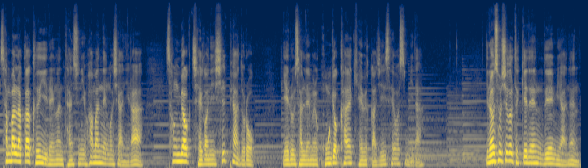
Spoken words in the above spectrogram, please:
산발락과 그 일행은 단순히 화만 낸 것이 아니라 성벽 재건이 실패하도록 예루살렘을 공격할 계획까지 세웠습니다. 이런 소식을 듣게 된 느헤미야는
